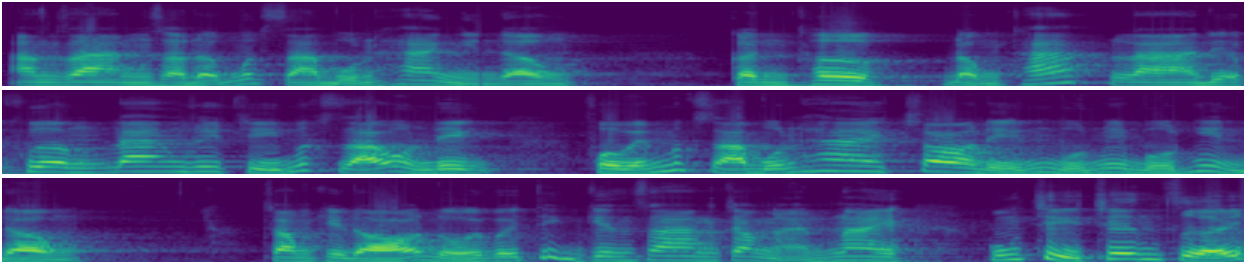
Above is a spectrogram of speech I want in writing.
An Giang giao động mức giá 42.000 đồng. Cần Thơ, Đồng Tháp là địa phương đang duy trì mức giá ổn định, phổ biến mức giá 42 cho đến 44.000 đồng. Trong khi đó, đối với tỉnh Kiên Giang trong ngày hôm nay cũng chỉ trên dưới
